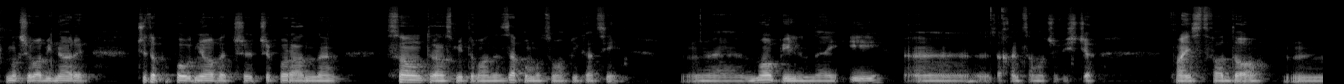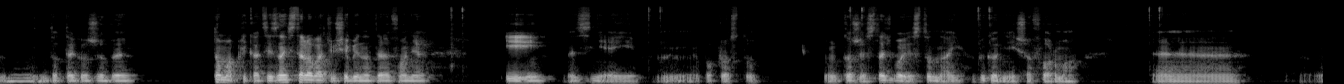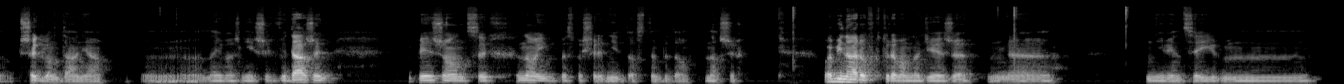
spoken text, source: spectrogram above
nasze webinary, czy to popołudniowe, czy, czy poranne, są transmitowane za pomocą aplikacji e, mobilnej i e, zachęcam oczywiście Państwa do, mm, do tego, żeby tą aplikację zainstalować u siebie na telefonie i z niej mm, po prostu korzystać, bo jest to najwygodniejsza forma e, przeglądania mm, najważniejszych wydarzeń bieżących, no i bezpośredni dostęp do naszych webinarów, które mam nadzieję, że e, mniej więcej mm,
